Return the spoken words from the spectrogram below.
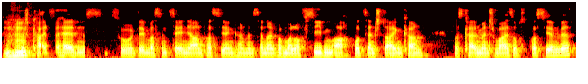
Mhm. ist kein Verhältnis zu dem, was in 10 Jahren passieren kann, wenn es dann einfach mal auf 7, 8% steigen kann, was kein Mensch weiß, ob es passieren wird.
